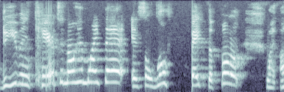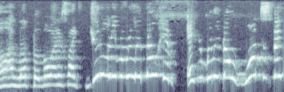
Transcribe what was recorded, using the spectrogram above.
Do you even care to know him like that? And so we'll fake the funk, like, oh, I love the Lord. It's like, you don't even really know him and you really don't want to spend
